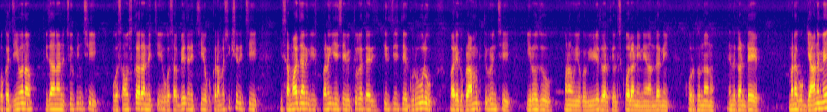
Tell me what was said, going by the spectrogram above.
ఒక జీవన విధానాన్ని చూపించి ఒక సంస్కారాన్ని ఇచ్చి ఒక సభ్యతనిచ్చి ఒక క్రమశిక్షణ ఇచ్చి ఈ సమాజానికి పనిచేసే వ్యక్తులుగా తయారు తీర్చిదిద్దే గురువులు వారి యొక్క ప్రాముఖ్యత గురించి ఈరోజు మనం ఈ యొక్క వీడియో ద్వారా తెలుసుకోవాలని నేను అందరినీ కోరుతున్నాను. ఎందుకంటే మనకు జ్ఞానమే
